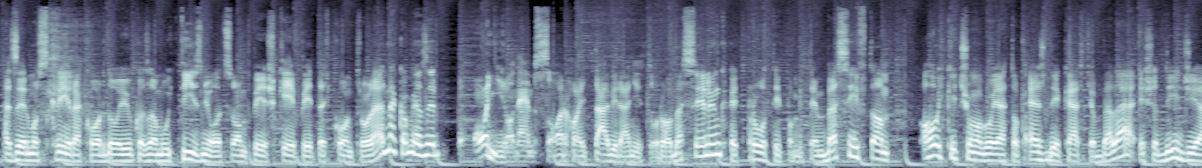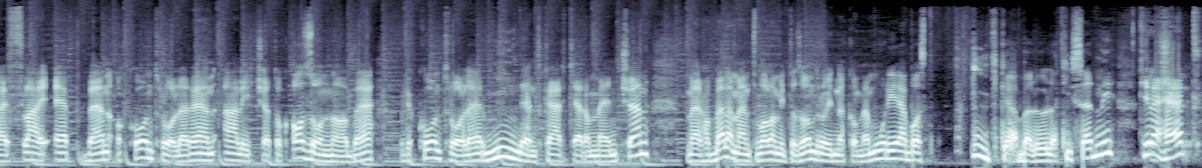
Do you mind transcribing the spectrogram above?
ezért most screen recordoljuk az amúgy 1080p-s képét egy kontrollernek, ami azért annyira nem szar, ha egy távirányítóról beszélünk. Egy pro tip, amit én beszívtam, ahogy kicsomagoljátok SD kártya bele, és a DJI Fly appben a kontrolleren állítsátok azonnal be, hogy a kontroller mindent kártyára mentsen, mert ha belement valamit az Androidnak a memóriába, azt így kell belőle kiszedni. Ki lehet,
